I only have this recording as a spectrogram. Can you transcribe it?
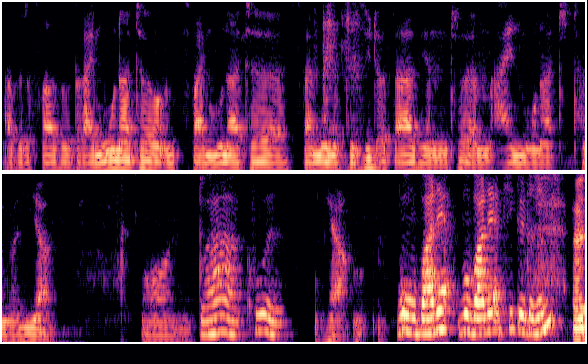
Also das war so drei Monate und zwei Monate, zwei Monate Südostasien und ähm, ein Monat Tansania. Und wow, cool. Ja. Wo war der, wo war der Artikel drin? Äh,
